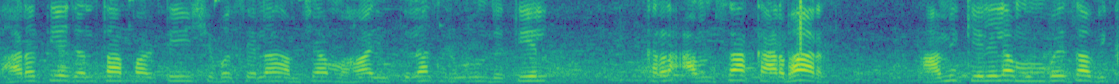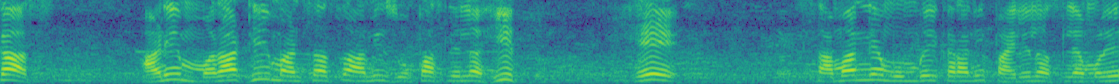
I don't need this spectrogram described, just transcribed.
भारतीय जनता पार्टी शिवसेना आमच्या महायुतीलाच निवडून देतील. कारण आमचा कारभार आम्ही केलेला मुंबईचा विकास आणि मराठी माणसाचं आम्ही जोपासलेलं हित हे सामान्य मुंबईकरांनी पाहिलेलं असल्यामुळे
